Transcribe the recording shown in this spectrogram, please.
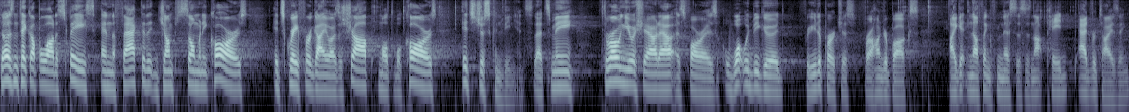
Doesn't take up a lot of space, and the fact that it jumps so many cars, it's great for a guy who has a shop, multiple cars. It's just convenience. That's me throwing you a shout out as far as what would be good for you to purchase for 100 bucks. I get nothing from this. This is not paid advertising.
